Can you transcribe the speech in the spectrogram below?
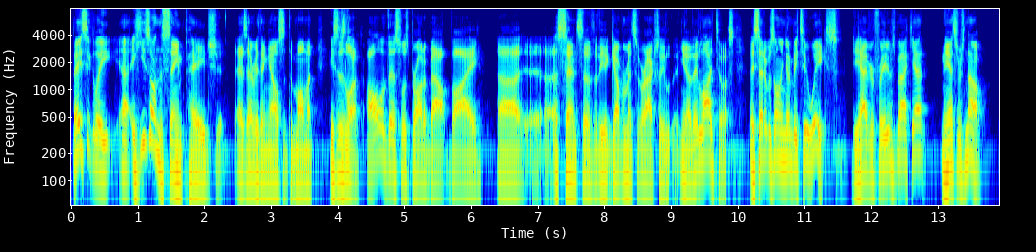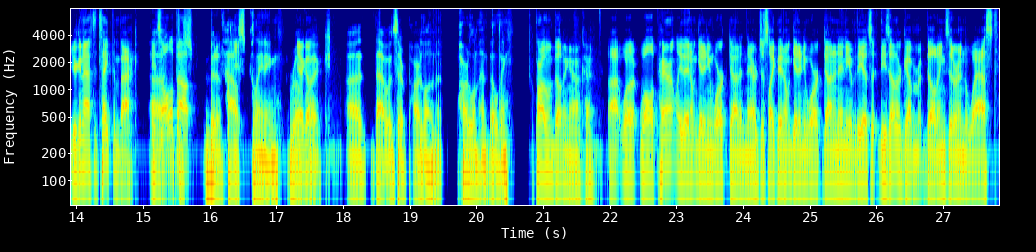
basically, he's on the same page as everything else at the moment. He says, "Look, all of this was brought about by." Uh, a sense of the governments were actually, you know, they lied to us. They said it was only going to be two weeks. Do you have your freedoms back yet? And the answer is no. You're going to have to take them back. It's Uh, all about a bit of house cleaning, real Yeah, quick. Uh, that was their parliament parliament building. Parliament building. Okay. Uh, well, well, apparently they don't get any work done in there, just like they don't get any work done in any of the, these other government buildings that are in the West.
